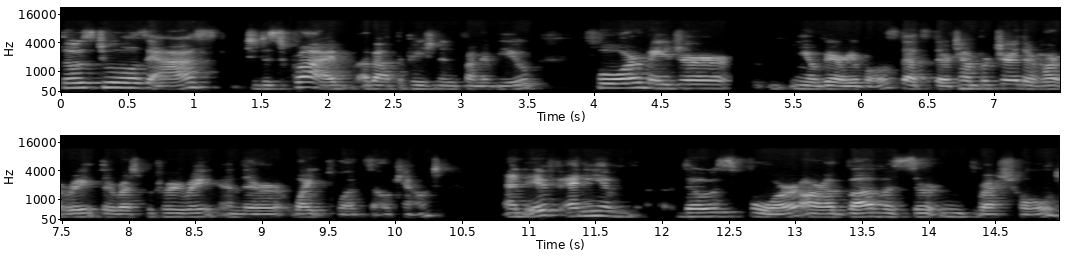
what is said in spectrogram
Those tools ask to describe about the patient in front of you four major you know variables. That's their temperature their heart rate their respiratory rate and their white blood cell count. And if any of those four are above a certain threshold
